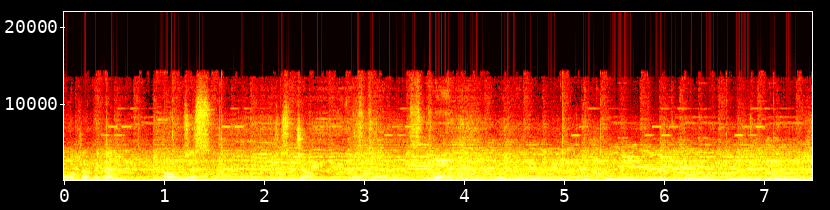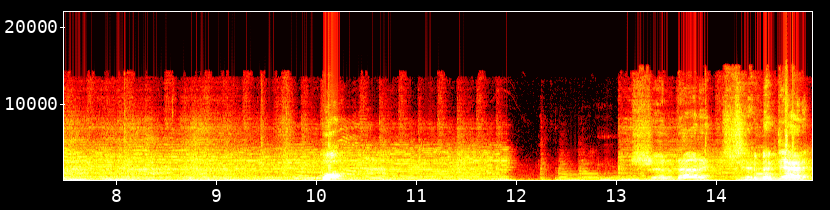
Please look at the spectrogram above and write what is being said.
wall jump again? Oh, just, just jump. Stand. Oh! Should have done it. Shouldn't have done it.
